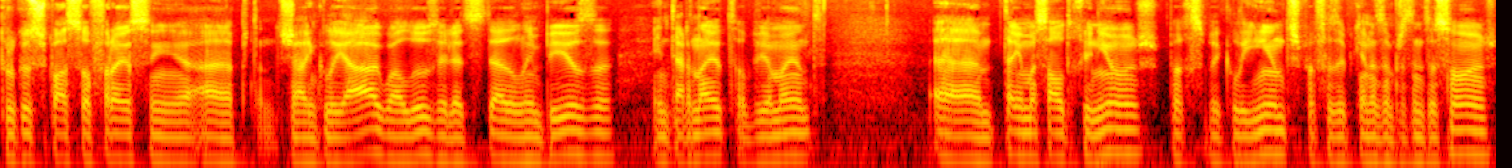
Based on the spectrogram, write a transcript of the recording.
Porque os espaços oferecem, a, portanto, já inclui a água, a luz, a eletricidade, a limpeza, a internet, obviamente. Uh, tem uma sala de reuniões para receber clientes, para fazer pequenas apresentações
